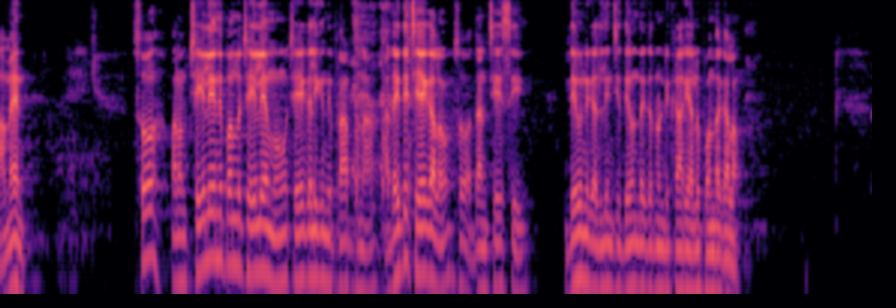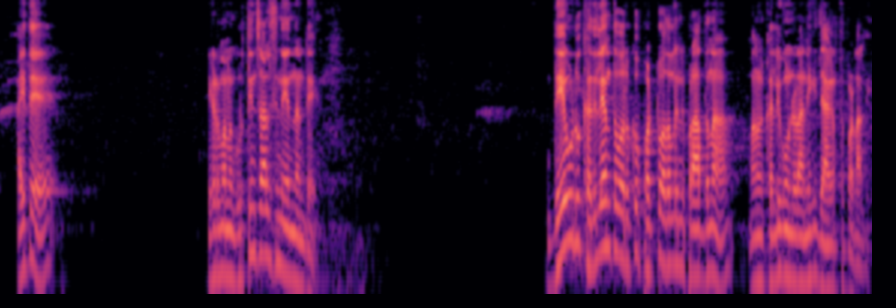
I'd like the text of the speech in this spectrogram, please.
ఆమెన్. సో మనం చేయలేని పనులు చేయలేము చేయగలిగింది ప్రార్థన. అదైతే చేయగలం. సో దాన్ని చేసి దేవుని కదిలించి దేవుని దగ్గర నుండి కార్యాలు పొందగలం. అయితే ఇక్కడ మనం గుర్తించాల్సింది ఏంటంటే దేవుడు కదిలేంత వరకు పట్టు వదలని ప్రార్థన మనం కలిగి ఉండడానికి జాగ్రత్త పడాలి.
